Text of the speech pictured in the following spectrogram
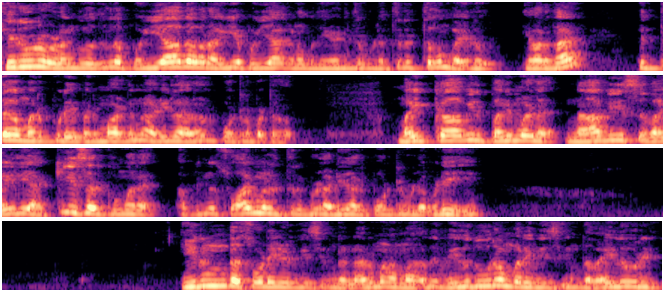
திருவுரு வழங்குவதில் பொய்யாதவராகிய பொய்யா கணபதி எடுத்துள்ள திருத்தலம் வயலூர். இவர்தான் பித்தா மறுப்புடைய பெருமாள்னு அடிலாரால் போற்றப்பட்டவர் மைக்காவில் பரிமள நாவீசு வயலி அக்கீசர் குமர அப்படின்னு சுவாமிமலை திருப்பூர் அடியார் போற்றியுள்ளபடி இருண்ட சோடைகள் வீசுகின்ற நறுமணமானது வெகு தூரம் வரை வீசுகின்ற வயலூரில்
